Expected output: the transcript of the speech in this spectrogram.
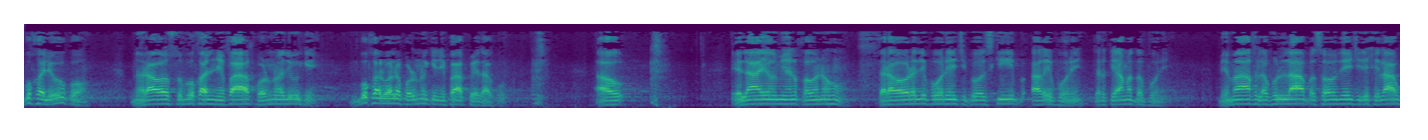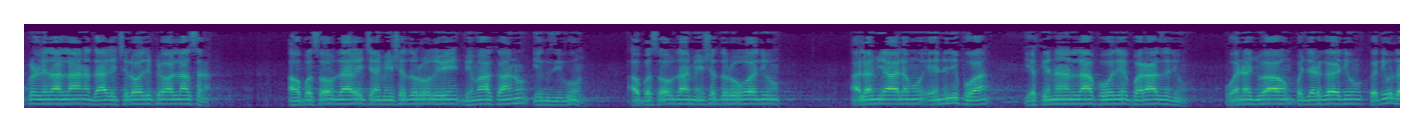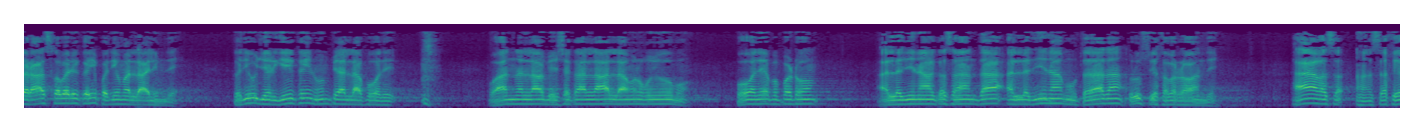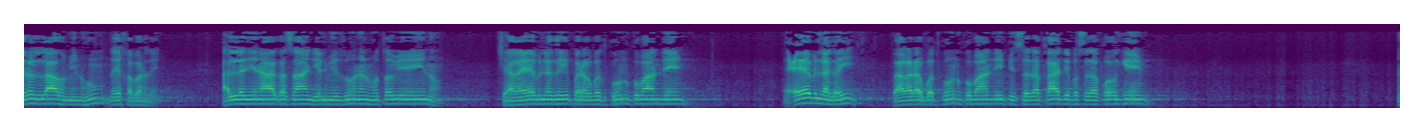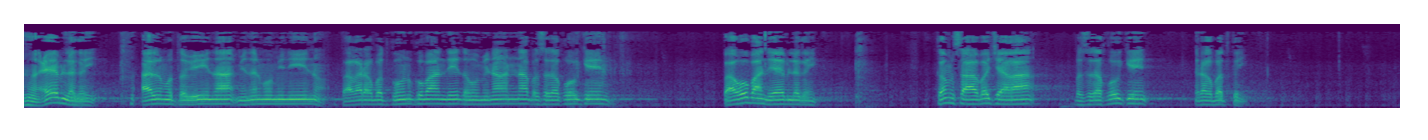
بخلیو کو نراو سبخل نفاق پړنو دیو کې بخل ولا پړنو کې نفاق پیدا کو او الا یوم یلقونه تر اور دې پورې چې پوس کی هغه پورې تر قیامت پورې بما اخلف الله پسو دې چې خلاف کړل الله نه داغه چلو دې کړو الله سره او په سبب دا غي چې همیشه دروغ وي بما کانو یکذبون او په سبب دا همیشه دروغ دیو علم یعلمو ان دی پوا یقینا الله په دې پراز دیو ونجواهم په جرګه دیو کدیو د راز خبرې کوي په دې مل عالم دی کدیو جرګې کوي نوم په الله په دې وان الله بشک الله علام الغیوب هو دې په پټو الذين كسان دا الذين مبتدا دا روسي خبر روان دي هاغه سخير الله منهم دای خبر دي الذين كسان يلمزون المتوين چې غیب لګي پر رغبت کون کو باندې عیب لګي پر رغبت کون کو باندې په صدقات په صدقو کې عیب لګئی المتوین من المؤمنین پاغه رغبت کون کو باندې د مؤمنان نه په صدقو کې پاغو باندې عیب لګئی کم صحابه چې هغه په صدقو کې رغبت کوي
